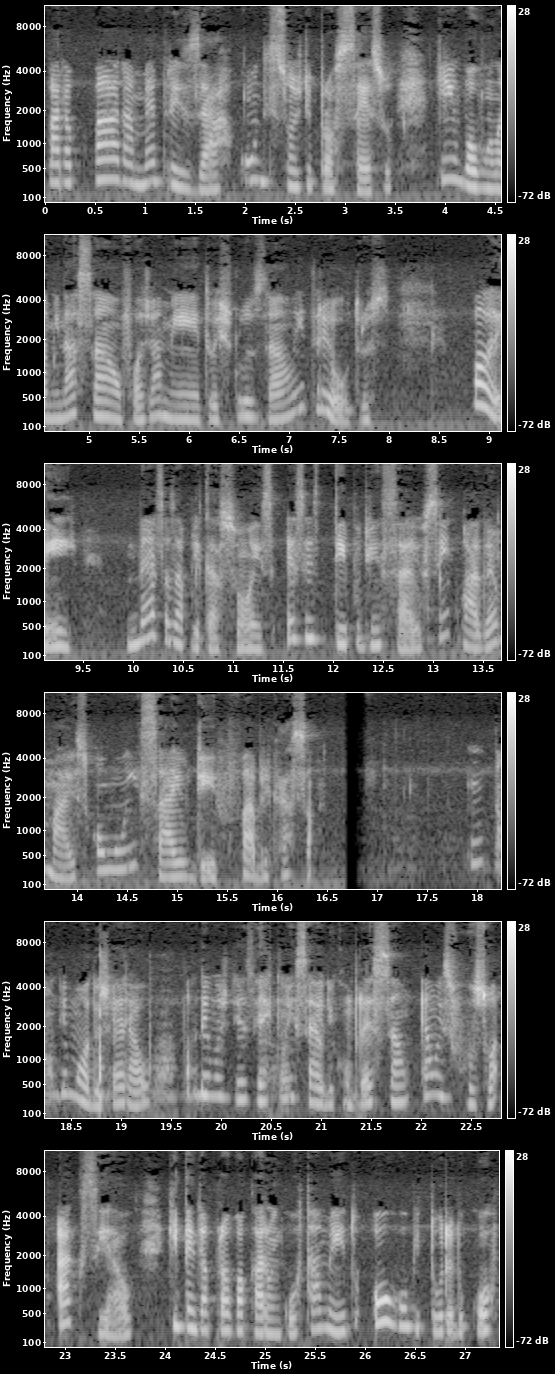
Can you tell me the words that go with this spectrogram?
para parametrizar condições de processo que envolvam laminação, forjamento, extrusão, entre outros. Porém, nessas aplicações, esse tipo de ensaio se enquadra mais como um ensaio de fabricação. Então, de modo geral, podemos dizer que um ensaio de compressão é um esforço axial que tende a provocar um encurtamento ou ruptura do corpo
